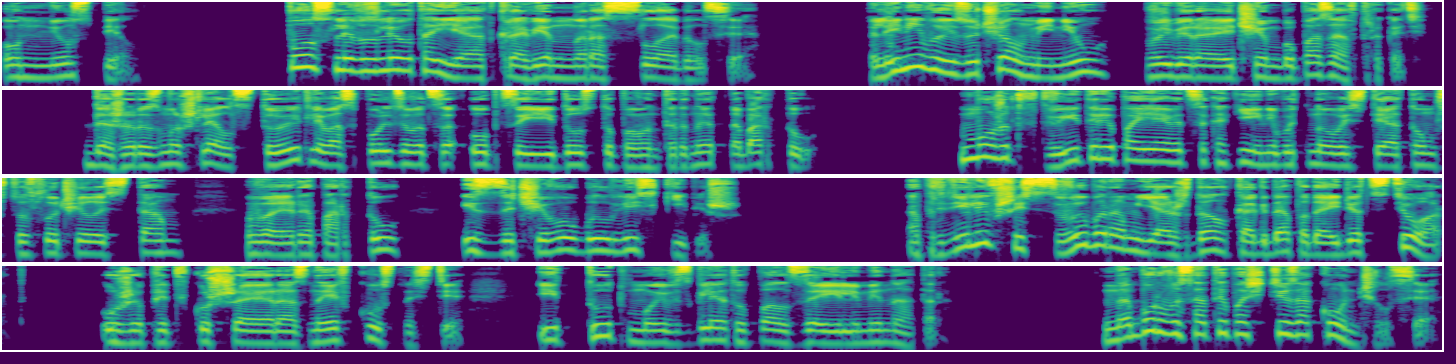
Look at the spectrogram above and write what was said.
он не успел. После взлета я откровенно расслабился. Лениво изучал меню, выбирая, чем бы позавтракать. Даже размышлял, стоит ли воспользоваться опцией доступа в интернет на борту. Может, в Твиттере появятся какие-нибудь новости о том, что случилось там, в аэропорту, из-за чего был весь кипиш. Определившись с выбором, я ждал, когда подойдет Стюарт, уже предвкушая разные вкусности, и тут мой взгляд упал за иллюминатор. Набор высоты почти закончился.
